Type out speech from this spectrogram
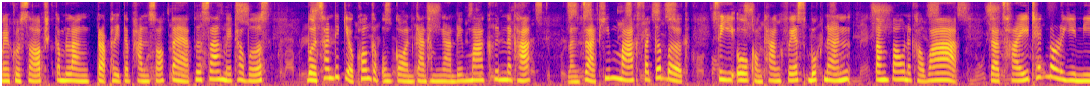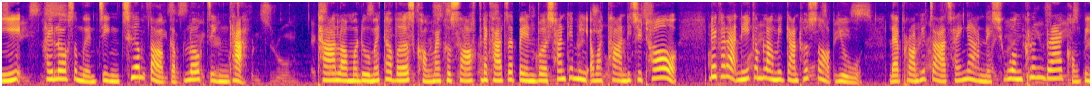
Microsoft กำลังปรับผลิตภัณฑ์ซอฟต์แวร์เพื่อสร้าง Metaverse เวอร์ชันที่เกี่ยวข้องกับองค์กรการทำงานได้มากขึ้นนะคะ หลังจากที่ Mark Zuckerberg CEO ของทาง Facebook นั้น ตั้งเป้านะคะว่า จะใช้เทคโนโลยีนี้ให้โลกเสมือนจริงเชื่อมต่อกับโลกจริงค่ะ ถ้าลองมาดู Metaverse ของ Microsoft นะคะ จะเป็นเวอร์ชันที่มีอวตารดิจิทัลในขณะนี้กำลังมีการทดสอบอยู่ และพร้อมที่จะใช้งานในช่วงครึ่งแรกของปี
